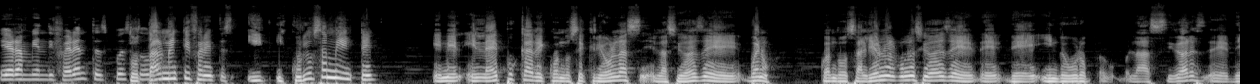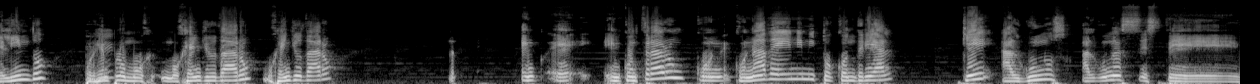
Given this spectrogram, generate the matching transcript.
Y eran bien diferentes, pues. totalmente diferentes. Y, y curiosamente, en, el, en la época de cuando se creó las, las ciudades de, bueno, cuando salieron algunas ciudades de, de, de Indo-Europa, las ciudades de- del Indo, por ejemplo, Mo- Mohenjo-Daro, Mohenjo-Daro, en- eh, encontraron con, con ADN mitocondrial que algunos, algunas, este,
